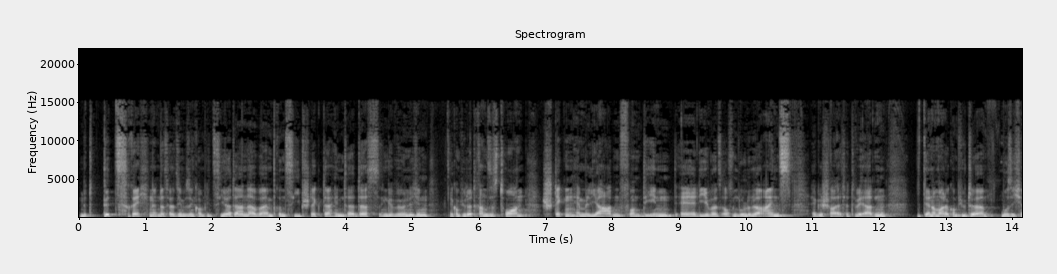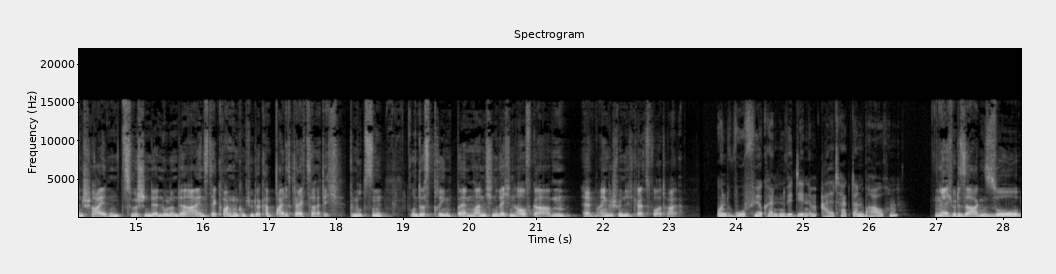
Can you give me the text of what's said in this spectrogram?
mit Bits rechnen. Das hört sich ein bisschen kompliziert an, aber im Prinzip steckt dahinter, dass in gewöhnlichen der Computer Transistoren stecken, Milliarden von denen, äh, die jeweils auf 0 oder 1 äh, geschaltet werden. Der normale Computer muss sich entscheiden zwischen der 0 und der 1. Der Quantencomputer kann beides gleichzeitig benutzen. Und das bringt bei manchen Rechenaufgaben äh, einen Geschwindigkeitsvorteil. Und wofür könnten wir den im Alltag dann brauchen? Ja, ich würde sagen, so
